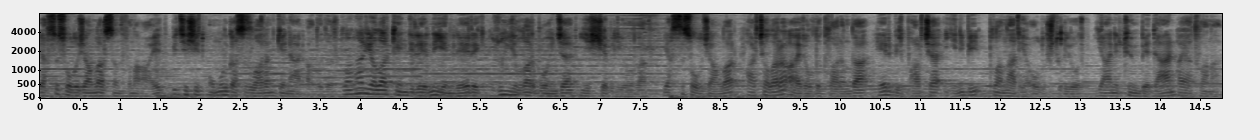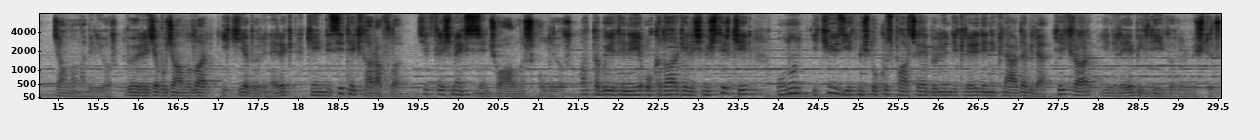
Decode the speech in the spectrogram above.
yassı solucanlar sınıfına ait bir çeşit omurgasızların genel adıdır. Planaryalar kendilerini yenileyerek uzun yıllar boyunca yaşayabiliyorlar. Yassı solucanlar parçalara ayrıldıklarında her bir parça yeni bir planarya oluşturuyor. Yani tüm beden hayatlana, canlanabiliyor. Böylece bu canlılar ikiye bölünerek kendisi tek taraflı, çiftleşmeksizin çoğalmış oluyor. Hatta bu yeteneği o kadar gelişmiştir ki onun 279 parçaya bölündükleri deniklerde bile tekrar yenileyebildiği görülmüştür.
